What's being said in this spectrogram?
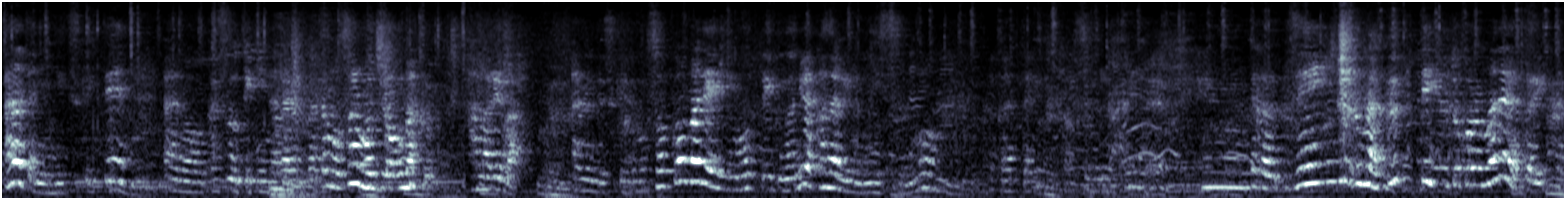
新たに見つけてあの活動的になられる方もそれはもちろんうまくはまればあるんですけれどもそこまでに持っていくのにはかなりの日数もかかったりとかするので。うんだから全員でうまくっていうところまではやっぱりなかな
